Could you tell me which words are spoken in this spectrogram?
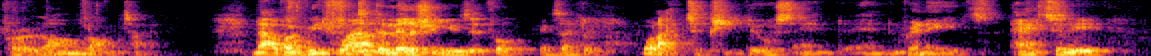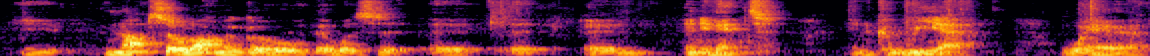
for a long, long time. Now, what we found... What did the military use it for exactly? well, like torpedoes and, and grenades. Actually, uh, not so long ago, there was a, a, a, an, an event in Korea where,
